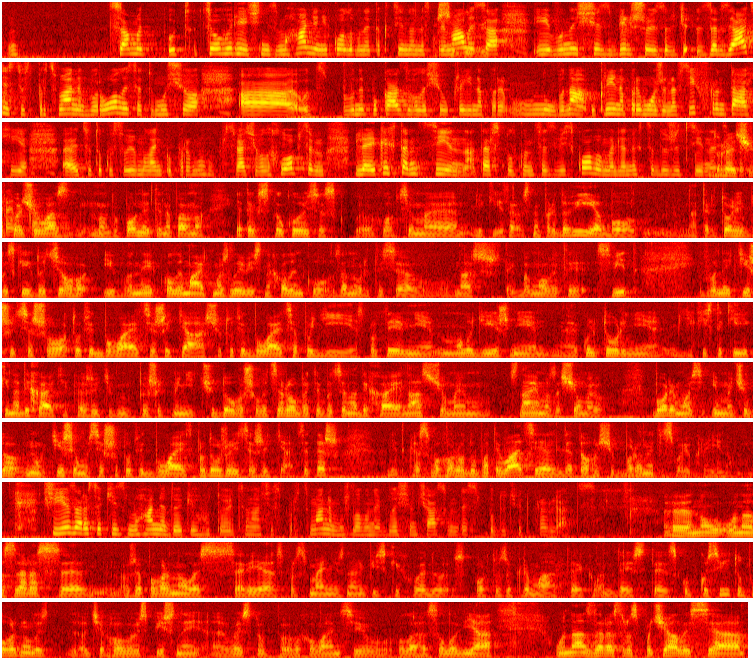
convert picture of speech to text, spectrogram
Саме от цьогорічні змагання ніколи вони так цінно не сприймалися, і вони ще з більшою завзятістю спортсмени боролися, тому що а, от вони показували, що Україна ну, вона Україна переможе на всіх фронтах і е, цю таку свою маленьку перемогу присвячували хлопцям, для яких там цінна. Теж спілкуємося з військовими. Для них це дуже цінно. До речі, підтримка. хочу вас ну, доповнити. Напевно, я так спілкуюся з е, хлопцями, які зараз на передовій або на території близьких до цього, і вони, коли мають можливість на хвилинку зануритися в наш, так би мовити, світ. Вони тішуться, що тут відбувається життя, що тут відбуваються події спортивні, молодіжні, е, культурні, якісь такі, які надихають і кажуть, пишуть мені чудово, що ви це робите, бо це надихає нас, що ми знаємо за що ми боремось, і ми чудово ну, тішимося, що тут відбувається, продовжується життя. Це теж є така свого роду мотивація для того, щоб боронити свою країну. Чи є зараз якісь змагання, до яких готуються наші спортсмени? Можливо, найближчим часом десь будуть відправлятися. Е, Ну, у нас зараз е, вже повернулася серія спортсменів з неолімпійських видів спорту, зокрема тейквондисти з Кубку світу. Повернулись е, черговий успішний виступ вихованців Олега Солов'я. У нас зараз розпочалися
